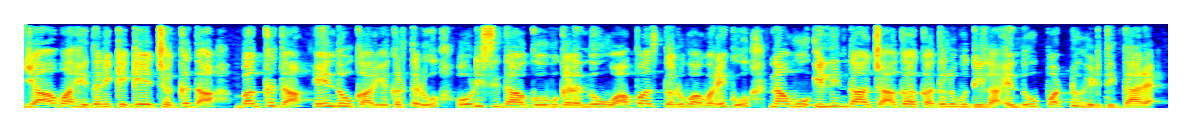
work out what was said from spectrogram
ಯಾವ ಹೆದರಿಕೆಗೆ ಜಗ್ಗದ, ಬಗ್ಗದ ಹಿಂದೂ ಕಾರ್ಯಕರ್ತರು ಓಡಿಸಿದ ಗೋವುಗಳನ್ನು ವಾಪಸ್ ತರುವವರೆಗೂ ನಾವು ಇಲ್ಲಿಂದ ಜಾಗ ಕದಲುವುದಿಲ್ಲ ಎಂದು ಪಟ್ಟು ಹಿಡಿದಿದ್ದಾರೆ.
